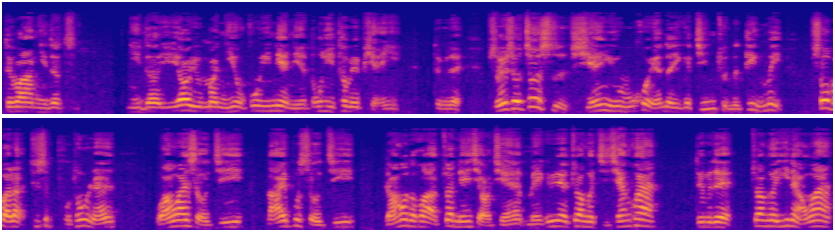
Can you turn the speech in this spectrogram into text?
对吧？你的，你的也要有嘛？你有供应链，你的东西特别便宜，对不对？所以说，这是闲鱼无货源的一个精准的定位。说白了，就是普通人玩玩手机，拿一部手机，然后的话赚点小钱，每个月赚个几千块，对不对？赚个一两万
